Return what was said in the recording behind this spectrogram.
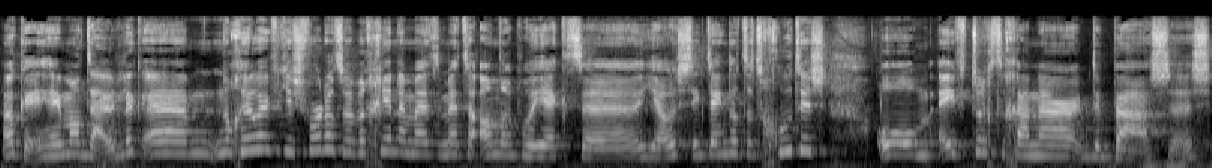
Oké, helemaal duidelijk. Um, nog heel eventjes voordat we beginnen met, met de andere projecten, Joost. Ik denk dat het goed is om even terug te gaan naar de basis.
